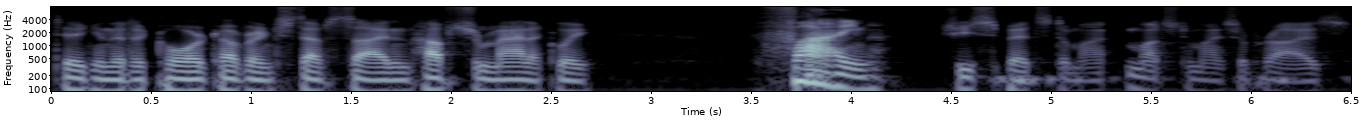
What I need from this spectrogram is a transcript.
taking the decor covering steps aside, and huffs dramatically. Fine. She spits, to my, much to my surprise.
